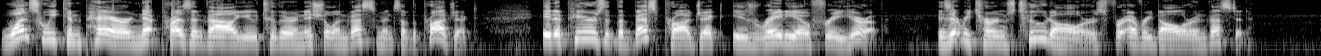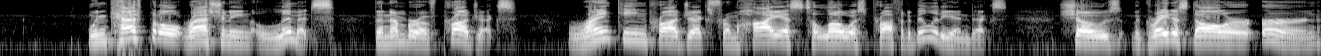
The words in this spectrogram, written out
Once we compare net present value to their initial investments of the project, it appears that the best project is Radio Free Europe, as it returns $2 for every dollar invested. When capital rationing limits the number of projects, ranking projects from highest to lowest profitability index shows the greatest dollar earned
